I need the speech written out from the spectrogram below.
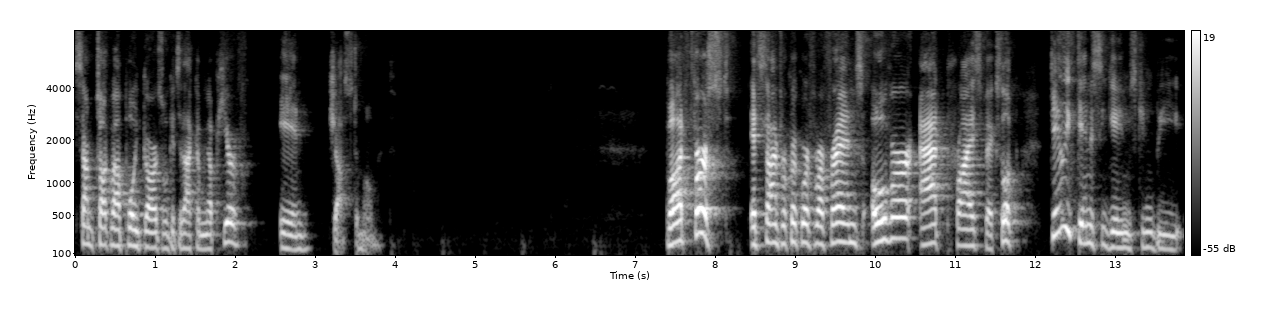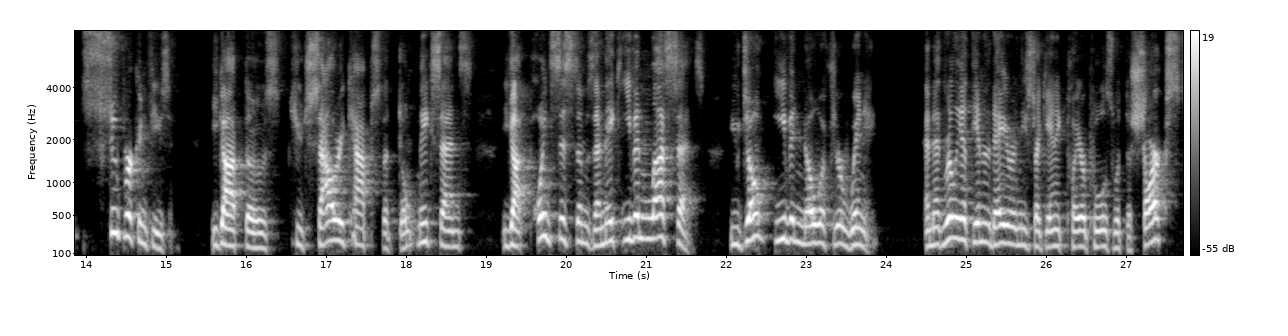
It's time to talk about point guards. We'll get to that coming up here in just a moment. But first, it's time for a quick word from our friends over at Prize Picks. Look, daily fantasy games can be super confusing. You got those huge salary caps that don't make sense. You got point systems that make even less sense. You don't even know if you're winning. And then, really, at the end of the day, you're in these gigantic player pools with the Sharks,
